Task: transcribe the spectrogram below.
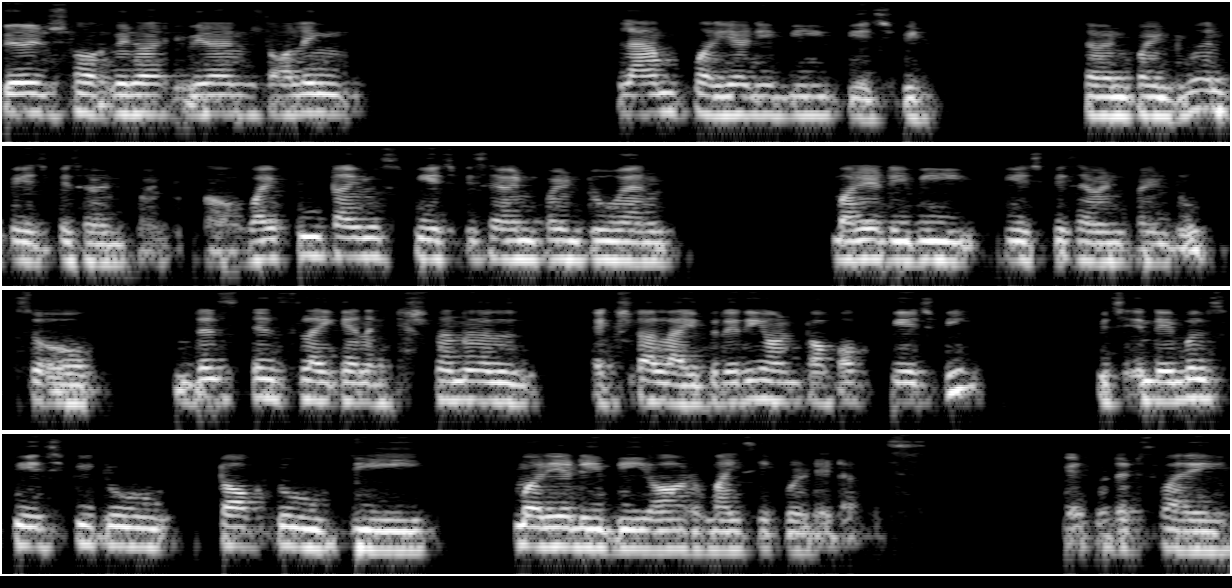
We are, install, we are, we are installing LAMP MariaDB PHP 7.2 and PHP 7.2. Now, why two times PHP 7.2 and MariaDB PHP 7.2? So this is like an external extra library on top of PHP, which enables PHP to talk to the MariaDB or MySQL database. Okay, so that's why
